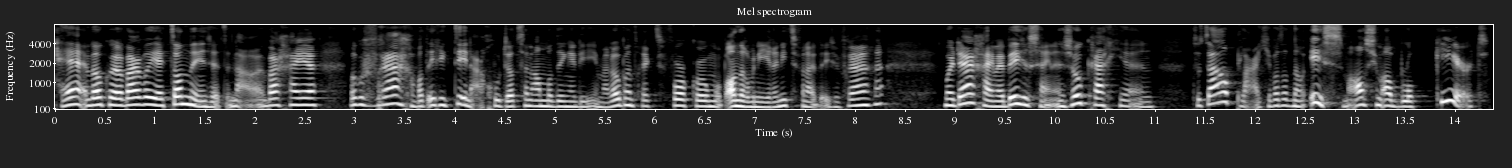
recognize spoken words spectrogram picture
hè, welke, waar wil jij tanden in zetten? Nou, waar ga je, welke vragen, wat irriteert? Nou goed, dat zijn allemaal dingen die in mijn loopbaantraject voorkomen op andere manieren, niet vanuit deze vragen. Maar daar ga je mee bezig zijn. En zo krijg je een totaalplaatje wat dat nou is. Maar als je hem al blokkeert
